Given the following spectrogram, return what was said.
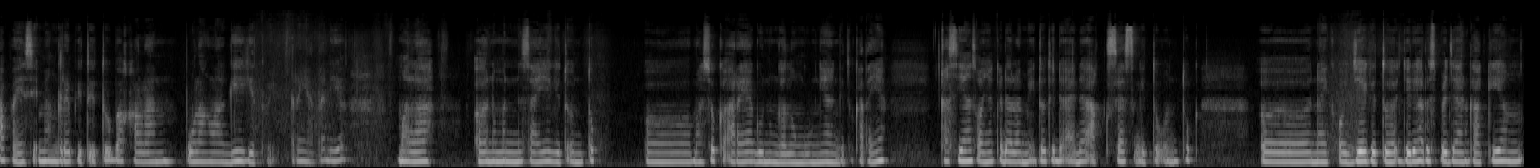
apa ya sih emang Grab itu itu bakalan pulang lagi gitu. Ternyata dia malah uh, nemenin saya gitu untuk uh, masuk ke area Gunung Galunggungnya gitu. Katanya kasihan soalnya ke dalamnya itu tidak ada akses gitu untuk uh, naik ojek gitu. Jadi harus berjalan kaki yang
